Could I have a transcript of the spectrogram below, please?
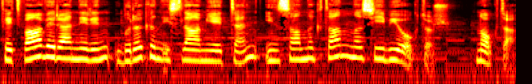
fetva verenlerin bırakın İslamiyet'ten, insanlıktan nasibi yoktur. Nokta.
